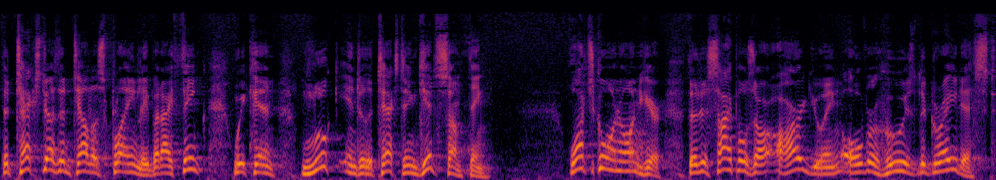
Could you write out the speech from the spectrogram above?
the text doesn't tell us plainly, but I think we can look into the text and get something. What's going on here? The disciples are arguing over who is the greatest.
